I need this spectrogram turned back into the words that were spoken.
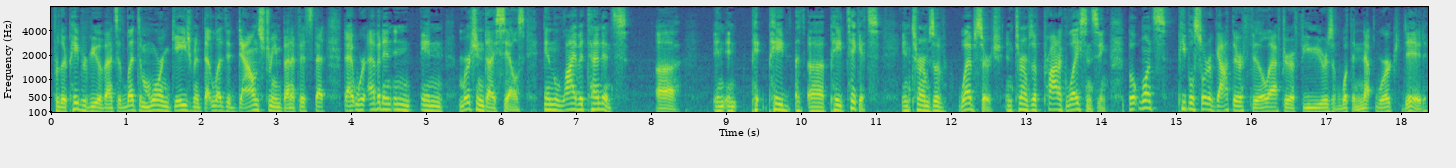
for their pay-per-view events. It led to more engagement that led to downstream benefits that, that were evident in, in merchandise sales, in live attendance, uh, in, in paid uh, paid tickets, in terms of web search, in terms of product licensing. But once people sort of got their fill after a few years of what the network did,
